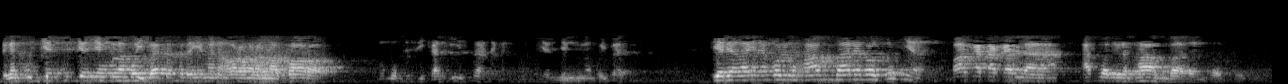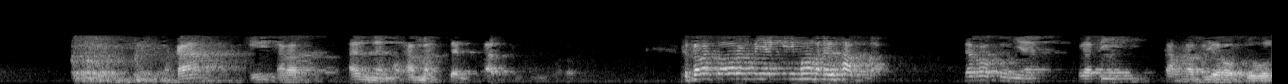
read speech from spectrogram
dengan pujian-pujian yang melampaui batas. Sebagaimana orang-orang Nasara memposisikan Isa dengan pujian yang melampaui batas. Tiada lain aku hamba dan rasulnya. Maka katakanlah aku adalah hamba dan rasulnya. Maka ini syarat anna Muhammad dan Abdu setelah seorang meyakini Muhammad adalah hamba dan Rasulnya, berarti karena beliau Rasul,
